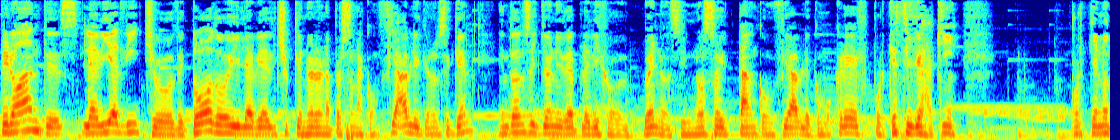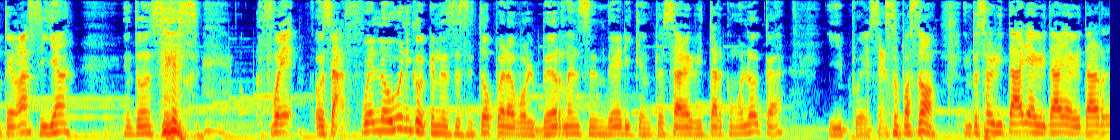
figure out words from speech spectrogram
pero antes le había dicho de todo y le había dicho que no era una persona confiable y que no sé qué. Entonces Johnny Depp le dijo, bueno, si no soy tan confiable como crees, ¿por qué sigues aquí? ¿Por qué no te vas y ya? Entonces fue, o sea, fue lo único que necesitó para volverla a encender y que empezara a gritar como loca. Y pues eso pasó. Empezó a gritar y a gritar y a gritar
